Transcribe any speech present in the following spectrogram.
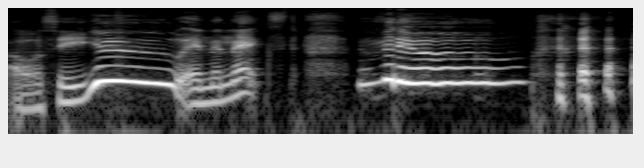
I will see you in the next video.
